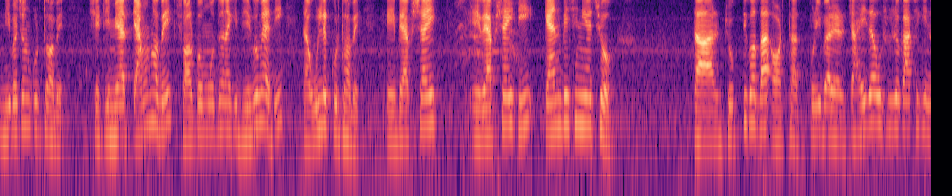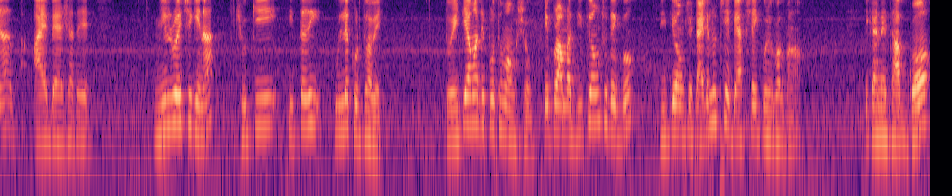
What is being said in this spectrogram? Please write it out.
নির্বাচন করতে হবে। সেটি মেয়াদ কেমন হবে, স্বল্প, মধ্য নাকি দীর্ঘমেয়াদী, তা উল্লেখ করতে হবে। এই ব্যবসায়ী এই ব্যবসায়ীটি কেন বেছে নিয়েছ? তার যৌক্তিকতা অর্থাৎ পরিবারের চাহিদা ও সুযোগ আছে কিনা, আয় ব্যয়ের সাথে মিল রয়েছে কিনা, ঝুঁকি ইত্যাদি উল্লেখ করতে হবে। তো এটি আমাদের প্রথম অংশ। এরপর আমরা দ্বিতীয় অংশ দেখব। দ্বিতীয় অংশের টাইটেল হচ্ছে ব্যবসায়িক পরিকল্পনা। এখানে ধাপ গ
